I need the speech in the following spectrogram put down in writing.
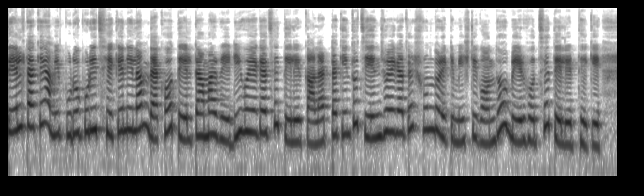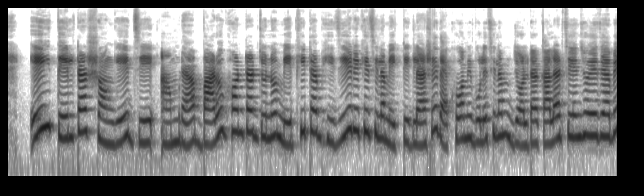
তেলটাকে আমি পুরোপুরি ছেঁকে নিলাম। দেখো, তেলটা আমার রেডি হয়ে গেছে। তেলের কালারটা কিন্তু চেঞ্জ হয়ে গেছে। সুন্দর একটি মিষ্টি গন্ধও বের হচ্ছে তেলের থেকে। এই তেলটার সঙ্গে যে আমরা বারো ঘণ্টার জন্য মেথিটা ভিজিয়ে রেখেছিলাম একটি গ্লাসে, দেখো আমি বলেছিলাম জলটার কালার চেঞ্জ হয়ে যাবে।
